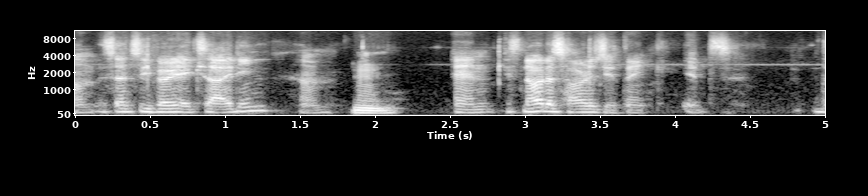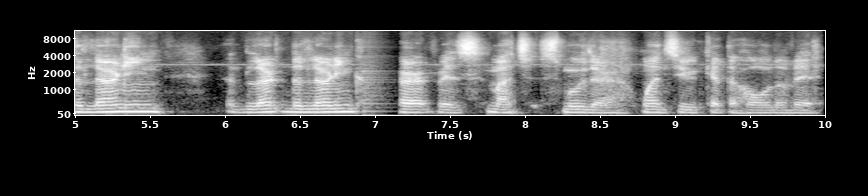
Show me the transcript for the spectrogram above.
Um, it's actually very exciting, um, mm. and it's not as hard as you think. It's the learning, the learning curve is much smoother once you get the hold of it,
